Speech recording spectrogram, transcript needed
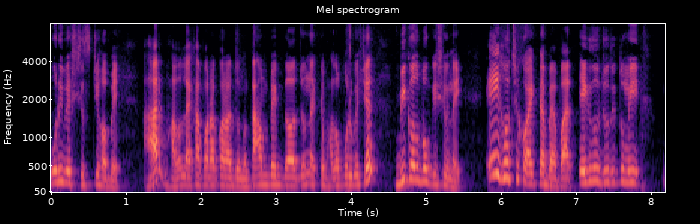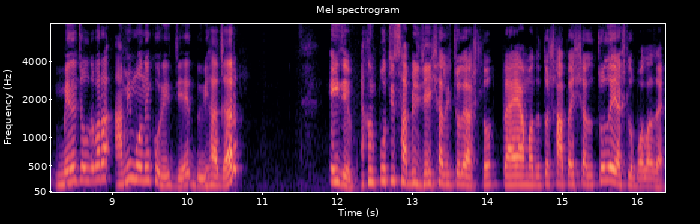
পরিবেশ সৃষ্টি হবে। আর ভালো লেখাপড়া করার জন্য কাম দেওয়ার জন্য একটা ভালো পরিবেশের বিকল্প কিছু নেই। এই হচ্ছে কয়েকটা ব্যাপার। এগুলো যদি তুমি মেনে চলতে পারো, আমি মনে করি যে দুই হাজার এই যে, এখন পঁচিশ, ছাব্বিশ যেই সালে চলে আসলো, প্রায় আমাদের তো সাতাইশ সাল চলেই আসলো বলা যায়।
